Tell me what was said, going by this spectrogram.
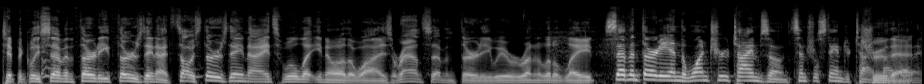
Typically 7:30 Thursday nights. It's always Thursday nights. We'll let you know otherwise. Around 7:30. We were running a little late. 7:30 in the one true time zone, Central Standard Time. True by that. way.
